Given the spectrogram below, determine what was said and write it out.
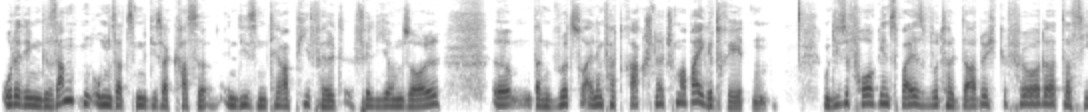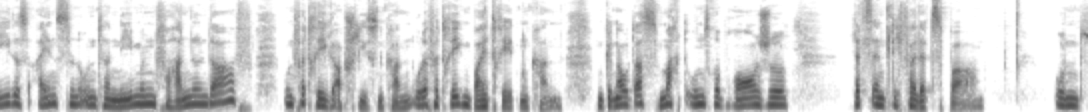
oder den gesamten Umsatz mit dieser Kasse in diesem Therapiefeld verlieren soll, äh, dann wird zu einem Vertrag schnell schon mal beigetreten. Und diese Vorgehensweise wird halt dadurch gefördert, dass jedes einzelne Unternehmen verhandeln darf und Verträge abschließen kann oder Verträgen beitreten kann. Und genau das macht unsere Branche letztendlich verletzbar. Und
